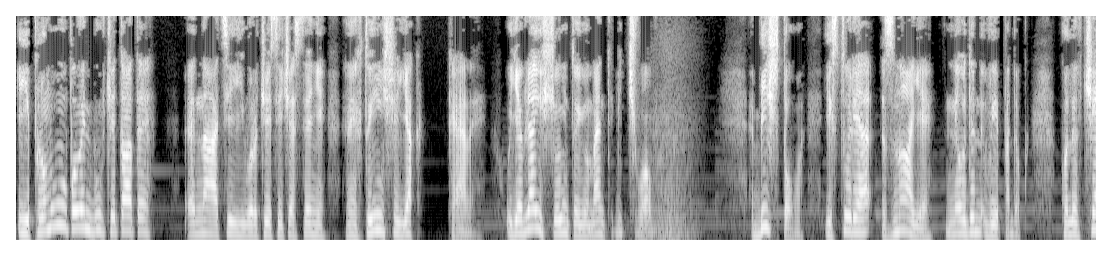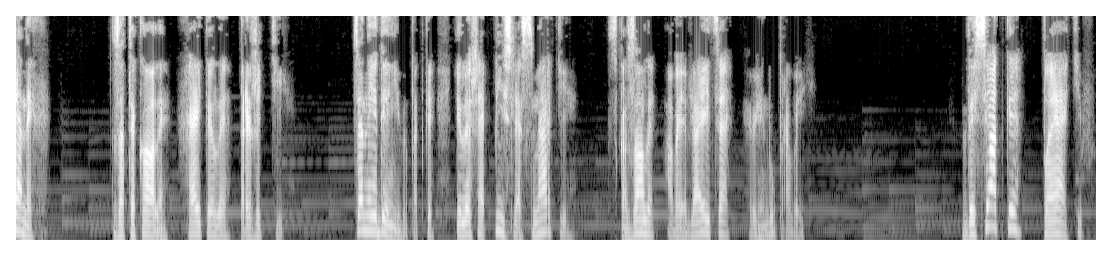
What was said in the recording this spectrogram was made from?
І промову повинен був читати на цій урочистій частині хто інший, як Келе. Уявляю, що він той момент відчував. Більш того, історія знає не один випадок, коли вчених затикали, хейтили при житті. Це не єдині випадки, і лише після смерті сказали, а виявляється, він був правий. Десятки поетів,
